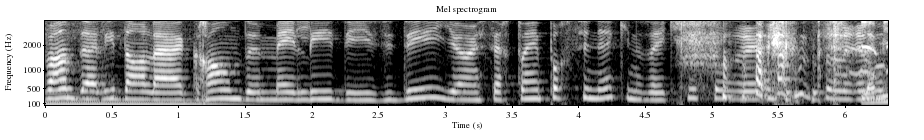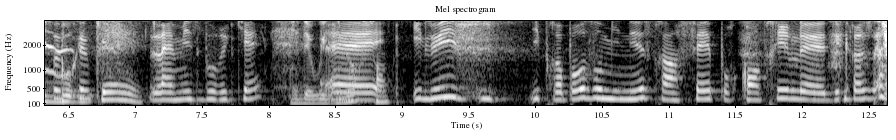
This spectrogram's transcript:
Avant d'aller dans la grande mêlée des idées, il y a un certain Porcinet qui nous a écrit sur, euh, sur les réseaux L'ami de sociaux. Bourriquet L'ami de Bourriquet. et de Willy Euh, et lui, il, il propose au ministre, en fait, pour contrer le décrochage,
